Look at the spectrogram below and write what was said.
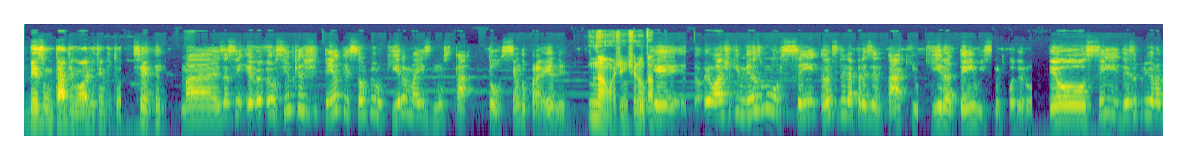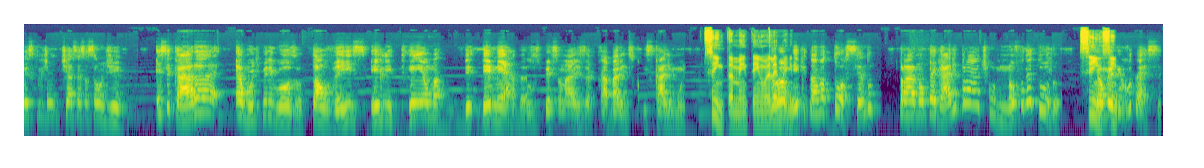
besuntado em óleo o tempo todo. Sim. Mas assim, eu, eu- eu sinto que a gente tem atenção pelo Kira, mas não está torcendo pra ele. Não, a gente não tá. Porque eu- eu acho que mesmo sem, antes dele apresentar que o Kira tem o muito poderoso, eu sei desde a primeira vez que ele tinha- a sensação de esse cara é muito perigoso. Talvez ele tenha uma de, de merda os personagens acabarem de escalhe muito. Sim, também tem o Então eu elemento. meio que tava torcendo pra não pegarem pra, tipo, não foder tudo. Sim, que é o sim. que acontece.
